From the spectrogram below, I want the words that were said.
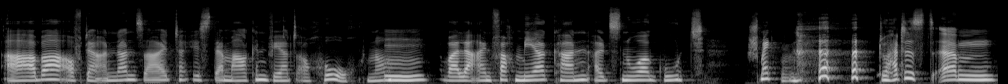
Aber auf der anderen Seite ist der Markenwert auch hoch, ne? Mhm. weil er einfach mehr kann als nur gut schmecken. du hattest ähm,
